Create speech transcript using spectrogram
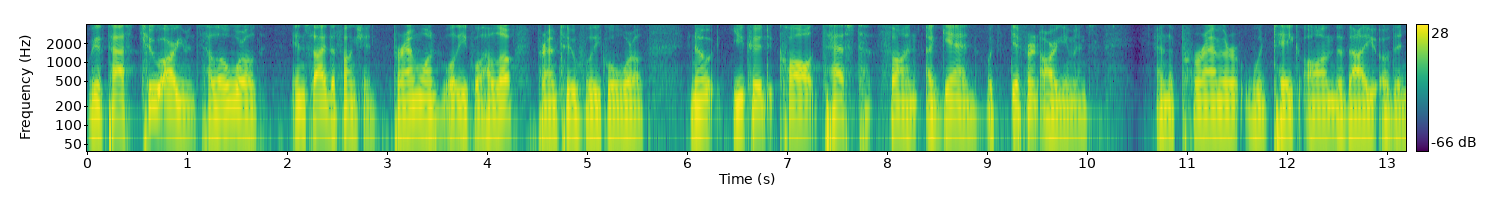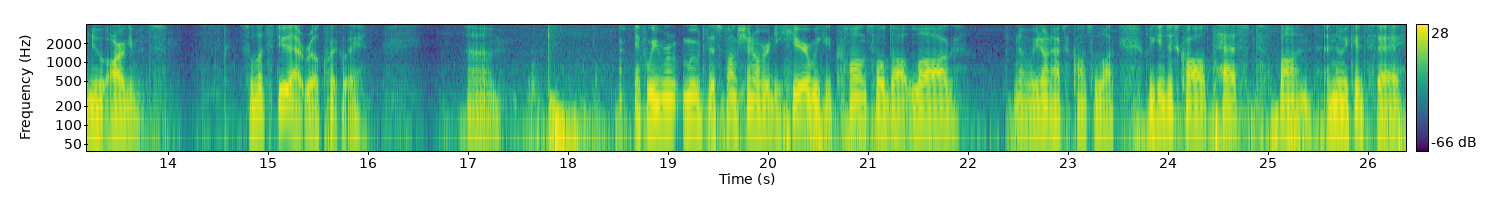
We have passed two arguments, hello world, inside the function. Param 1 will equal hello, param 2 will equal world. Note you could call test fun again with different arguments and the parameter would take on the value of the new arguments. So let's do that real quickly. Um, if we moved this function over to here, we could console.log. No, we don't have to console log. We can just call test fun, and then we could say,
